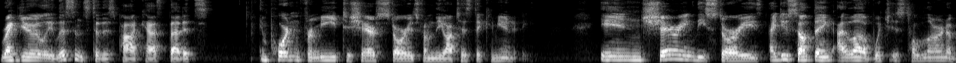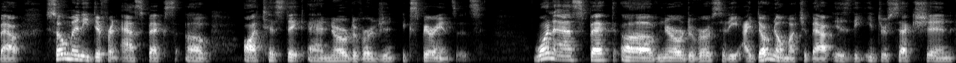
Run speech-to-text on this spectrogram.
regularly listens to this podcast that it's important for me to share stories from the autistic community in sharing these stories, I do something I love, which is to learn about so many different aspects of autistic and neurodivergent experiences. One aspect of neurodiversity I don't know much about is the intersection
